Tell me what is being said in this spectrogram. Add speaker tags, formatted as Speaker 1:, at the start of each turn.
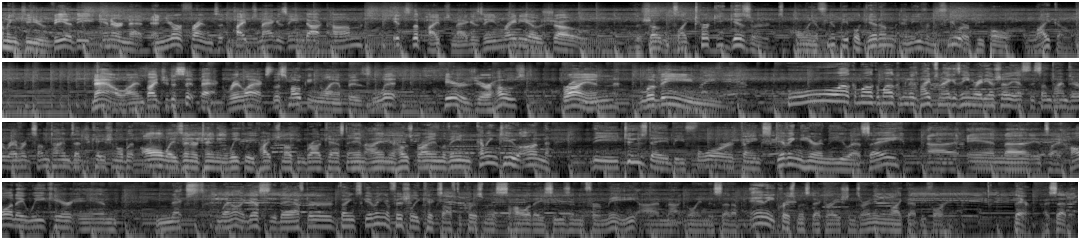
Speaker 1: Coming to you via the internet and your friends at pipesmagazine.com, it's the Pipes Magazine radio show.
Speaker 2: The show that's like turkey gizzards. Only a few people get them, and even fewer people like them.
Speaker 1: Now, I invite you to sit back, relax, the smoking lamp is lit. Here's your host, Brian Levine.
Speaker 3: Welcome, welcome, welcome to the Pipes Magazine radio show. Yes, the sometimes irreverent, sometimes educational, but always entertaining weekly pipe smoking broadcast. And I am your host, Brian Levine, coming to you on the Tuesday before Thanksgiving here in the USA. Uh, and uh, it's a holiday week here, and next, well, I guess the day after Thanksgiving officially kicks off the Christmas holiday season for me. I'm not going to set up any Christmas decorations or anything like that beforehand. There, I said it.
